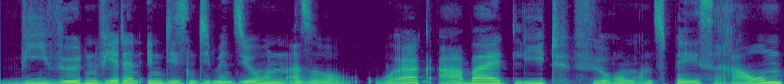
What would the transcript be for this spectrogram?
wie würden wir denn in diesen Dimensionen, also Work, Arbeit, Lead, Führung und Space, Raum,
